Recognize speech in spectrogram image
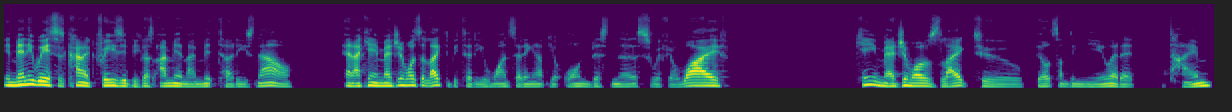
In many ways, it's kind of crazy because I'm in my mid 30s now. And I can imagine what's it like to be 31, setting up your own business with your wife, can you imagine what it was like to build something new at a time?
